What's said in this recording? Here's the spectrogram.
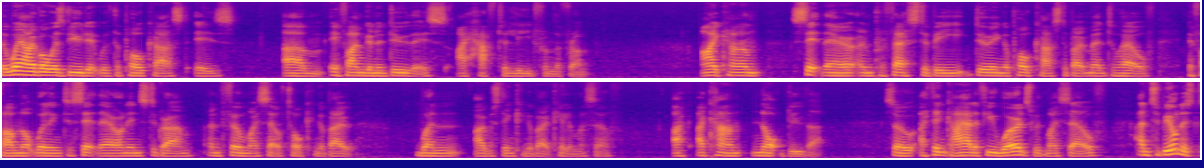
The way I've always viewed it with the podcast is um, if I'm going to do this, I have to lead from the front. I can't sit there and profess to be doing a podcast about mental health if I'm not willing to sit there on Instagram and film myself talking about when I was thinking about killing myself. I, I can't not do that. So I think I had a few words with myself. And to be honest,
